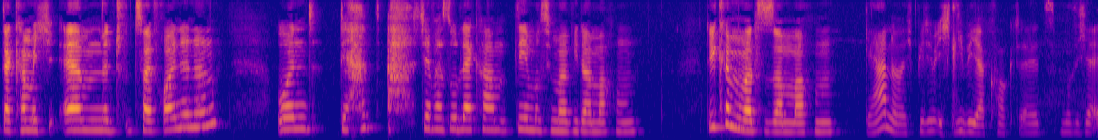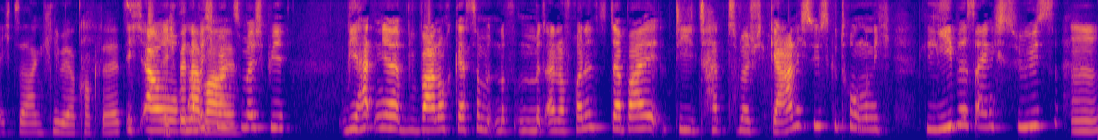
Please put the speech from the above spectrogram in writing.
Da kam ich ähm, mit zwei Freundinnen und der hat, ach, der war so lecker. Den muss ich mal wieder machen. Den können wir mal zusammen machen. Gerne. Ich, biete, ich liebe ja Cocktails, muss ich ja echt sagen. Ich liebe ja Cocktails. Ich auch. Ich bin Aber dabei. ich mag zum Beispiel, wir hatten ja, wir waren auch gestern mit, ne, mit einer Freundin dabei, die hat zum Beispiel gar nicht süß getrunken und ich liebe es eigentlich süß. Mm.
